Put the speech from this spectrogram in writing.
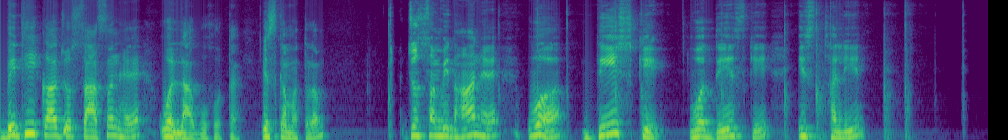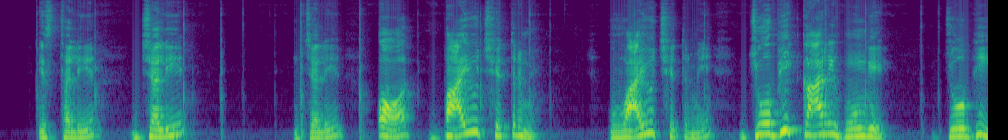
विधि का जो शासन है, वह लागू होता है। इसका मतलब जो संविधान है, वह देश के, वह देश के स्थलीय स्थलीय, जलीय जलीय और वायु क्षेत्र में, वायु क्षेत्र में जो भी कार्य होंगे, जो भी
